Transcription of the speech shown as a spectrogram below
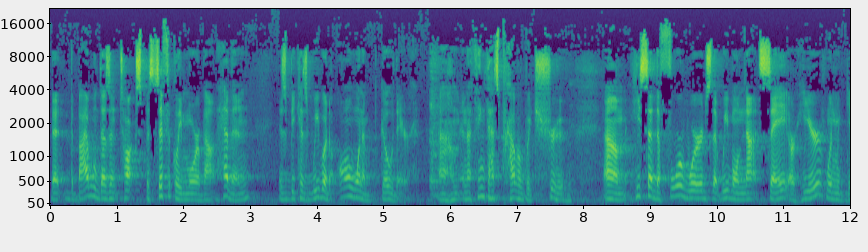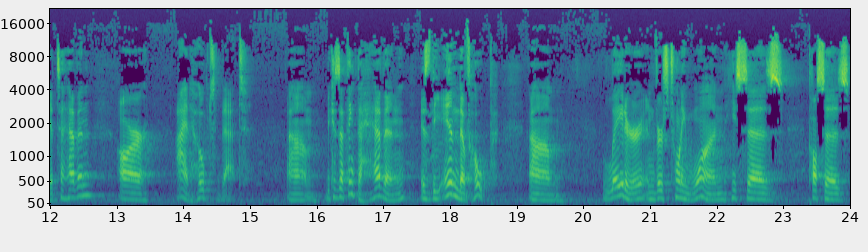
that the Bible doesn't talk specifically more about heaven is because we would all want to go there. Um, and I think that's probably true. Um, he said the four words that we will not say or hear when we get to heaven are, I had hoped that. Um, because I think the heaven is the end of hope. Um, later in verse 21, he says, Paul says,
